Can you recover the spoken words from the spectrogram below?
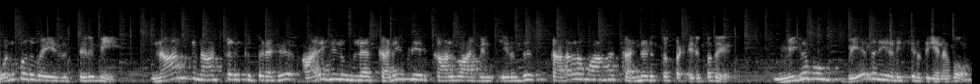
ஒன்பது வயது சிறுமி நான்கு நாட்களுக்கு பிறகு அருகில் உள்ள கழிவுநீர் கால்வாயில் இருந்து சடலமாக கண்டெடுக்கப்பட்டிருப்பது மிகவும் வேதனை அளிக்கிறது எனவும்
